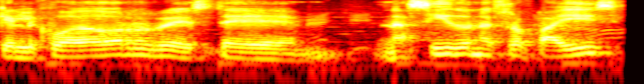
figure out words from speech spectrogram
que el jugador este, nacido en nuestro país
